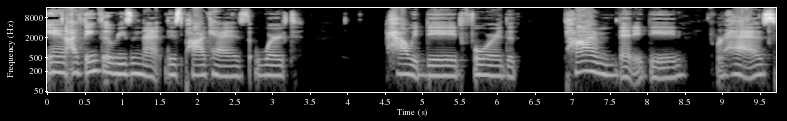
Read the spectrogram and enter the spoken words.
And I think the reason that this podcast worked how it did for the time that it did or has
